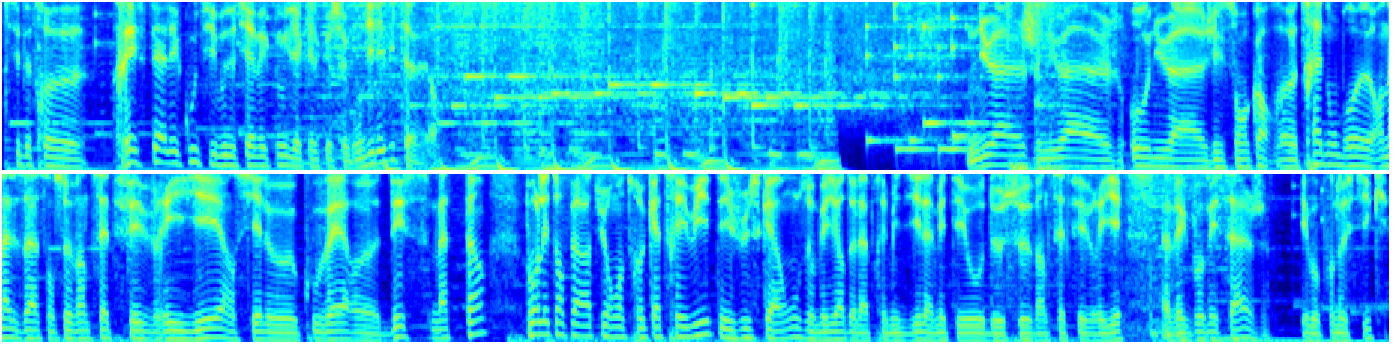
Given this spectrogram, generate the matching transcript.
Merci d'être resté à l'écoute si vous étiez avec nous il y a quelques secondes. Il est 8 heures. Nuages, nuages, hauts nuages. Ils sont encore euh, très nombreux en Alsace en ce 27 février. Un ciel euh, couvert euh, dès ce matin. Pour les températures entre 4 et 8 et jusqu'à 11 au meilleur de l'après-midi. La météo de ce 27 février avec vos messages et vos pronostics,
